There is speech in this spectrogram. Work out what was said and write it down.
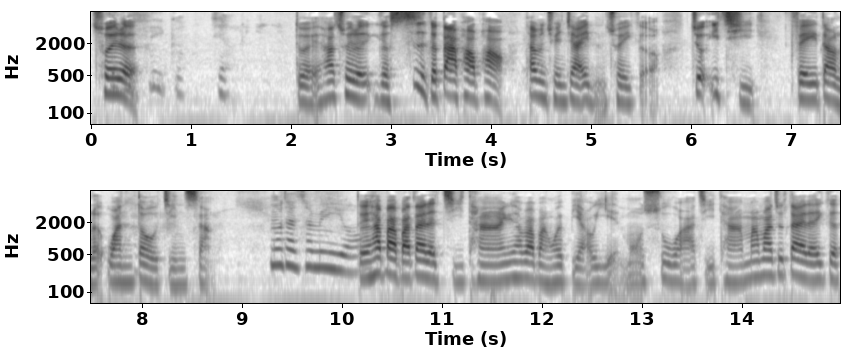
吹了，对他吹了一个四个大泡泡，他们全家一人吹一个，就一起。飞到了豌豆茎上，木炭上面有。对他爸爸带了吉他，因为他爸爸会表演魔术啊，吉他。妈妈就带了一个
